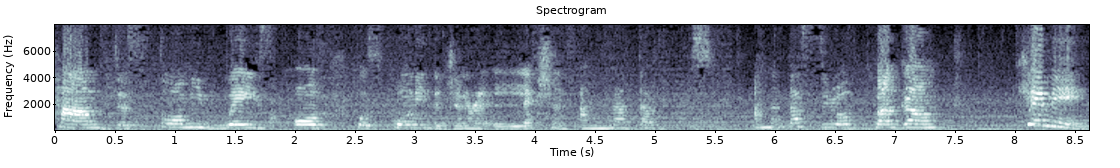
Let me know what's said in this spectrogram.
calm the stormy waves of postponing the general elections, another another serious background came in,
